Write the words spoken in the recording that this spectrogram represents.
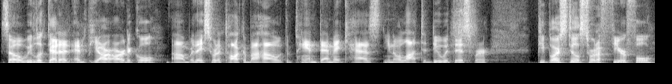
So we looked at an NPR article um, where they sort of talk about how the pandemic has, you know, a lot to do with this, where people are still sort of fearful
